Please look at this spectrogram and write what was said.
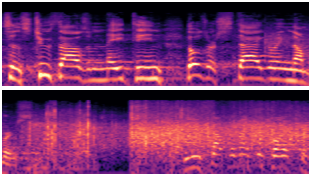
since 2018. Those are staggering numbers. The supplementary question.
